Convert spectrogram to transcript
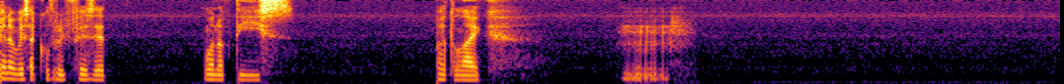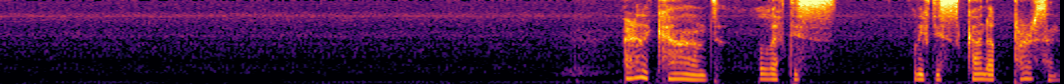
Kind of wish I could revisit one of these, but like, hmm. I really can't leave this leave this kind of person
